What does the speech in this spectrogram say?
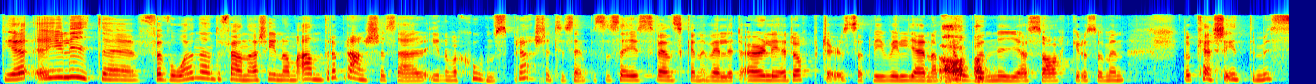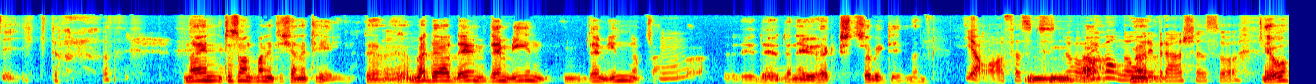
Det är ju lite förvånande för annars inom andra branscher, så här, innovationsbranschen till exempel, så säger svenskarna väldigt early adopters, att vi vill gärna ja. prova nya saker och så, men då kanske inte musik då. Nej, inte sånt man inte känner till. Det, mm. Men det, det, det, är min, det är min uppfattning mm. bara. Den är ju högst subjektiv. Men... Ja, fast mm, du har ja, ju många år men, i branschen så... Jo,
